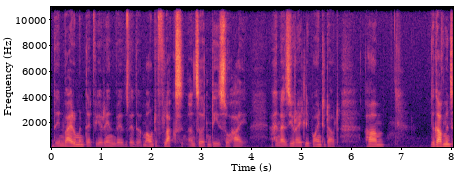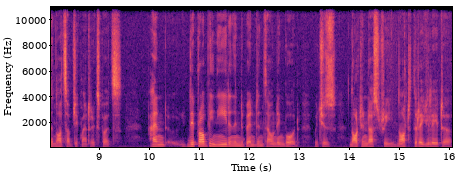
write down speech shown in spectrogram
the environment that we are in, where, where, the amount of flux and uncertainty is so high, and as you rightly pointed out, um, the governments are not subject matter experts. And they probably need an independent sounding board, which is not industry, not the regulator,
